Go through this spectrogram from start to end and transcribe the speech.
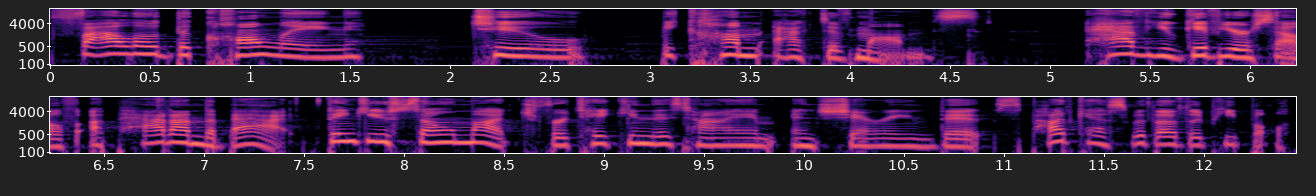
followed the calling to become active moms. Have you give yourself a pat on the back. Thank you so much for taking the time and sharing this podcast with other people.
